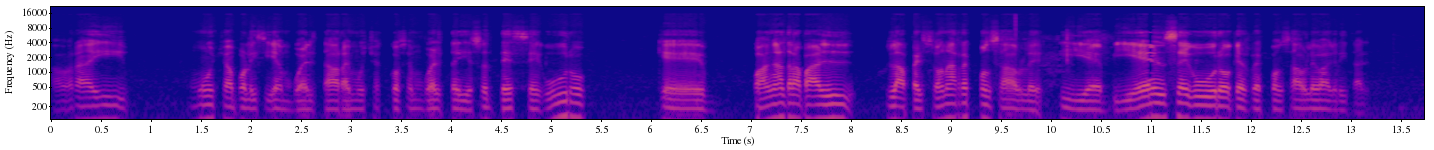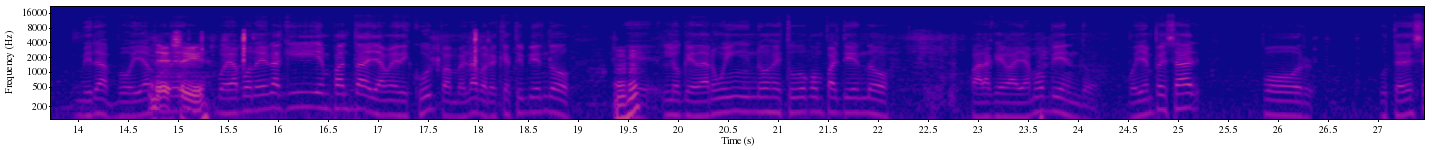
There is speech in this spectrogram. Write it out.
ahora hay mucha policía envuelta, ahora hay muchas cosas envueltas y eso es de seguro que van a atrapar la persona responsable y es bien seguro que el responsable va a gritar. Mira, voy a poner, voy a poner aquí en pantalla, me disculpan, ¿verdad? Pero es que estoy viendo eh, lo que Darwin nos estuvo compartiendo para que vayamos viendo. Voy a empezar por ustedes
